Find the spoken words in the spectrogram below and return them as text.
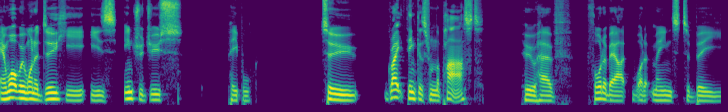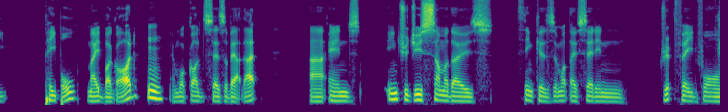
And what we want to do here is introduce people to great thinkers from the past who have thought about what it means to be people made by God Mm. and what God says about that, uh, and introduce some of those thinkers and what they've said in drip feed form,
